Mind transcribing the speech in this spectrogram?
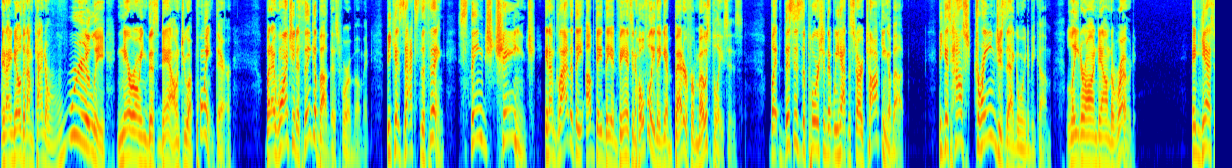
And I know that I'm kind of really narrowing this down to a point there, but I want you to think about this for a moment because that's the thing. Things change. And I'm glad that they update, they advance, and hopefully they get better for most places. But this is the portion that we have to start talking about because how strange is that going to become later on down the road? And yes,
